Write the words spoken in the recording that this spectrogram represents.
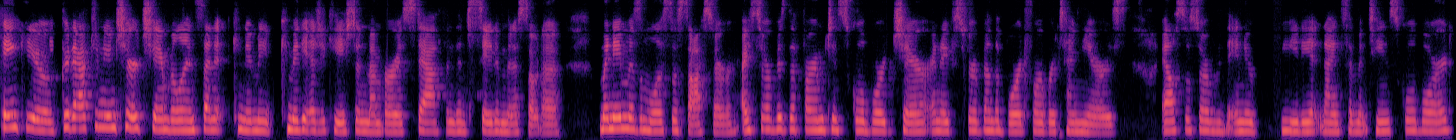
Thank you. Good afternoon, Chair Chamberlain, Senate Committee Education members, staff in the state of Minnesota. My name is Melissa Saucer. I serve as the Farmington School Board Chair and I've served on the board for over 10 years. I also serve with the Intermediate 917 School Board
